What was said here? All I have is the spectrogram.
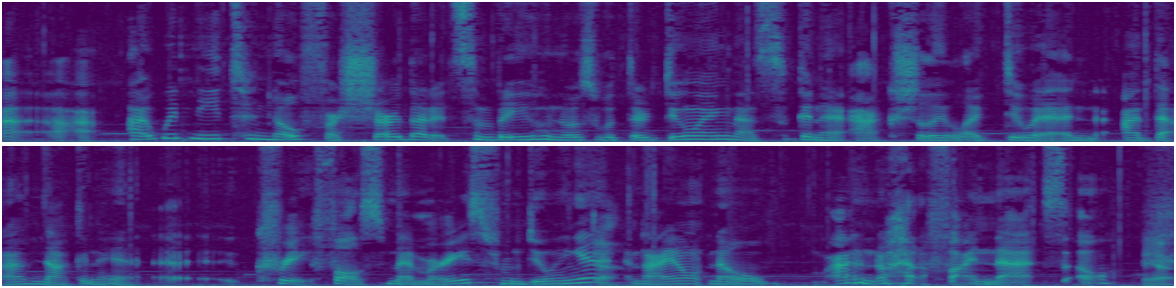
I, I I would need to know for sure that it's somebody who knows what they're doing. That's gonna actually like do it, and I, that I'm not gonna uh, create false memories from doing it. Yeah. And I don't know. I don't know how to find that. So Yeah.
